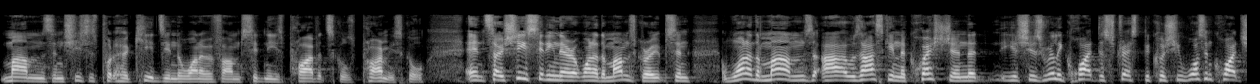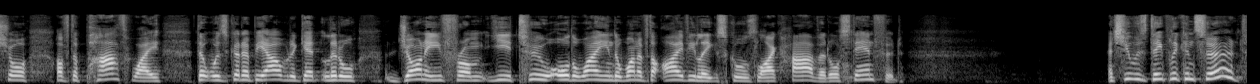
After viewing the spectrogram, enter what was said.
mums, and she's just put her kids into one of um, Sydney's private schools, primary school. And so she's sitting there at one of the mums groups, and one of the mums uh, was asking the question that she was really quite distressed because she wasn't quite sure of the pathway that was going to be able to get little Johnny from year two all the way into one of the Ivy League schools like Harvard or Stanford. And she was deeply concerned.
